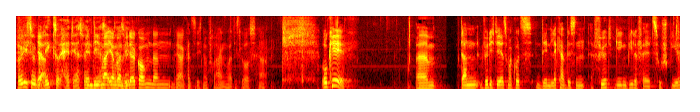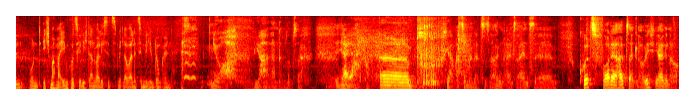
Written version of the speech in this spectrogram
Wirklich so überlegt, so, hä, der ist weg. Wenn die mal weg, irgendwann wiederkommen, dann ja, kannst du dich nur fragen, was ist los. Ja. Okay. Ähm, dann würde ich dir jetzt mal kurz den Leckerbissen Fürth gegen Bielefeld zuspielen. Und ich mache mal eben kurz hier Licht an, weil ich sitze mittlerweile ziemlich im Dunkeln. Ja, wie Haaland am Samstag. Ja, ja. Äh, pff, ja, was soll man dazu sagen? 1-1. Äh, kurz vor der Halbzeit, glaube ich. Ja, genau.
